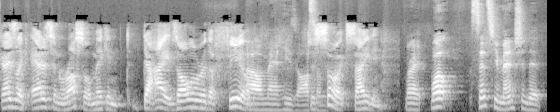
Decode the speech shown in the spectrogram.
guys like Addison Russell making dives all over the field. Oh man, he's awesome. Just so exciting. Right. Well, since you mentioned it,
